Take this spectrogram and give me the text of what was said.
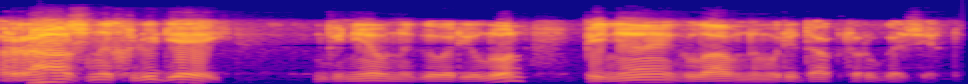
разных людей –— гневно говорил он, пеняя главному редактору газеты.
